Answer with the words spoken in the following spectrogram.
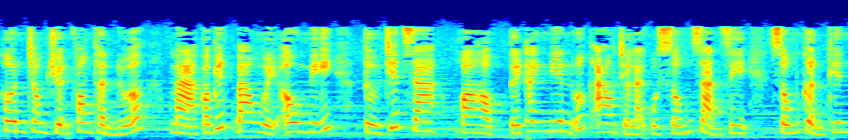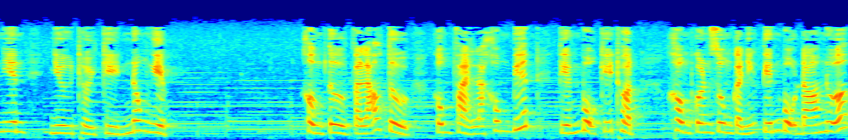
hơn trong chuyện phong thần nữa, mà có biết bao người Âu Mỹ từ triết gia, khoa học tới thanh niên ước ao trở lại cuộc sống giản dị, sống gần thiên nhiên như thời kỳ nông nghiệp. Khổng tử và lão tử không phải là không biết tiến bộ kỹ thuật, không còn dùng cả những tiến bộ đó nữa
